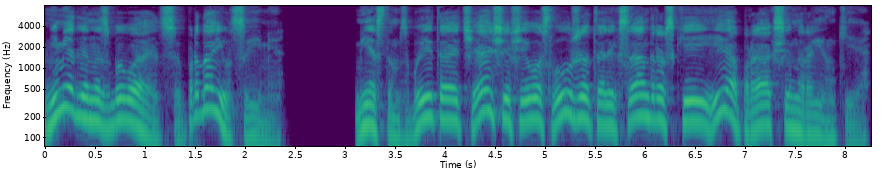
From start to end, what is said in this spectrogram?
немедленно сбываются, продаются ими. Местом сбыта чаще всего служат Александровские и Апраксин рынки.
